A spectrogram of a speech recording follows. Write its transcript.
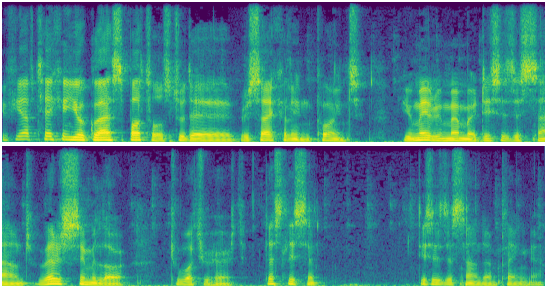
If you have taken your glass bottles to the recycling point, you may remember this is a sound very similar to what you heard. Let's listen. This is the sound I'm playing now.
